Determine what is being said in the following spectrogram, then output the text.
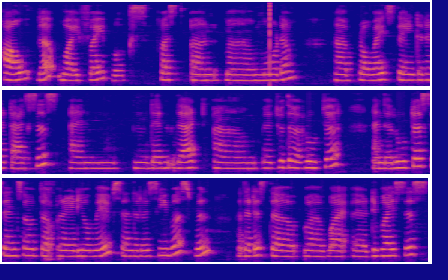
how the Wi-Fi works. First, uh, modem uh, provides the internet access and then that um, to the router and the router sends out the radio waves and the receivers will that is the uh, uh, devices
